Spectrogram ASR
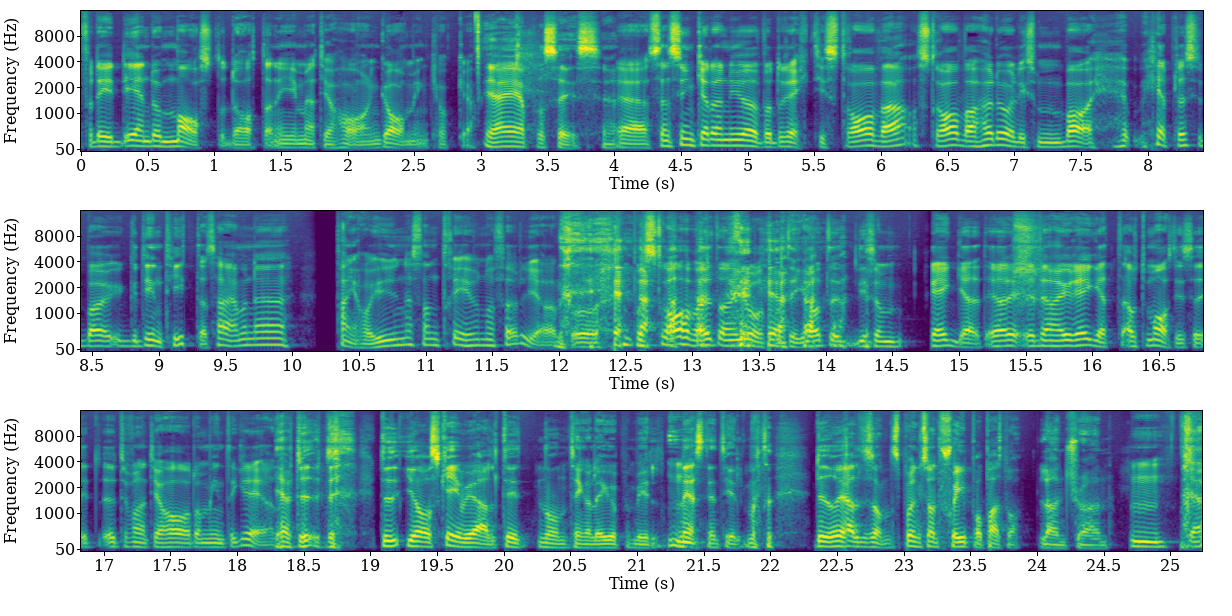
För det är, det är ändå masterdatan i och med att jag har en Garmin-klocka. ja, ja, precis. Ja. Sen synkar den ju över direkt till Strava och Strava har då liksom bara he- helt plötsligt bara gått in och tittat här. Men, Fan, jag har ju nästan 300 följare på, på Strava utan att ha gjort någonting. Jag har inte liksom reggat, jag, den har ju reggat automatiskt ut- utifrån att jag har dem integrerade. Ja, du, du, jag skriver ju alltid någonting och lägger upp en bild, Mm. nästan till. Men du har ju alltid sånt, sprungit sånt skidpass på lunch run. Mm. Ja,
